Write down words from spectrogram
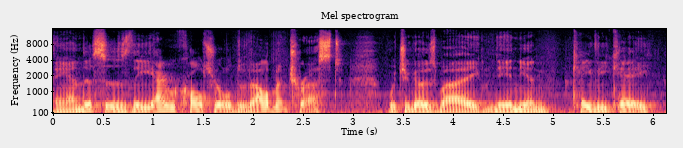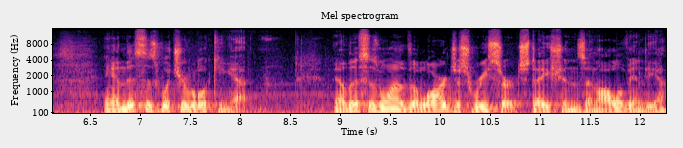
and this is the Agricultural Development Trust, which goes by the Indian KVK. And this is what you're looking at. Now, this is one of the largest research stations in all of India.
